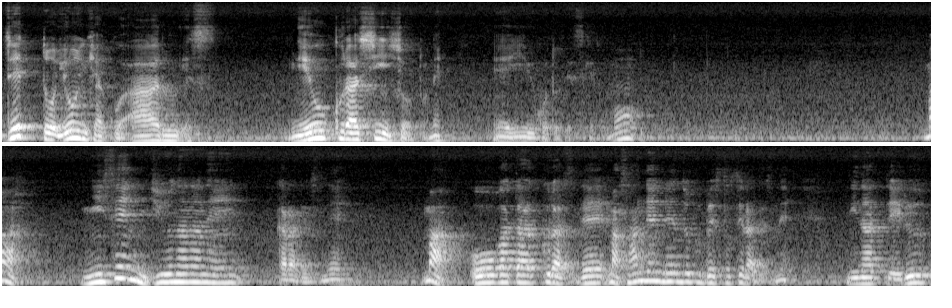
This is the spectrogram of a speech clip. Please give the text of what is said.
Z400RS ネオクラ新章とね、えーいうことですけども。まあ2017年からですねまあ大型クラスで、まあ、3年連続ベストセラーですねになっている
